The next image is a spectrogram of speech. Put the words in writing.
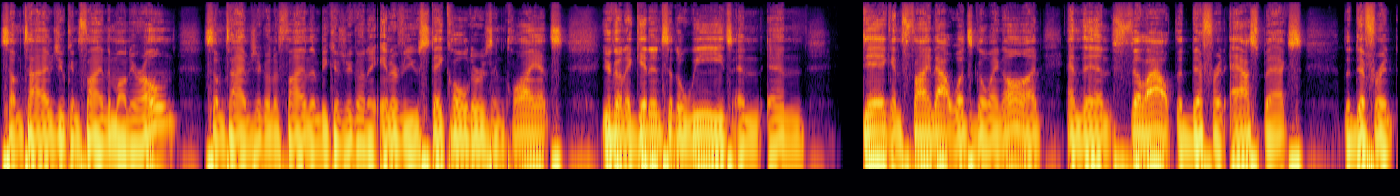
sometimes you can find them on your own. Sometimes you're going to find them because you're going to interview stakeholders and clients. You're going to get into the weeds and, and, dig and find out what's going on and then fill out the different aspects, the different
